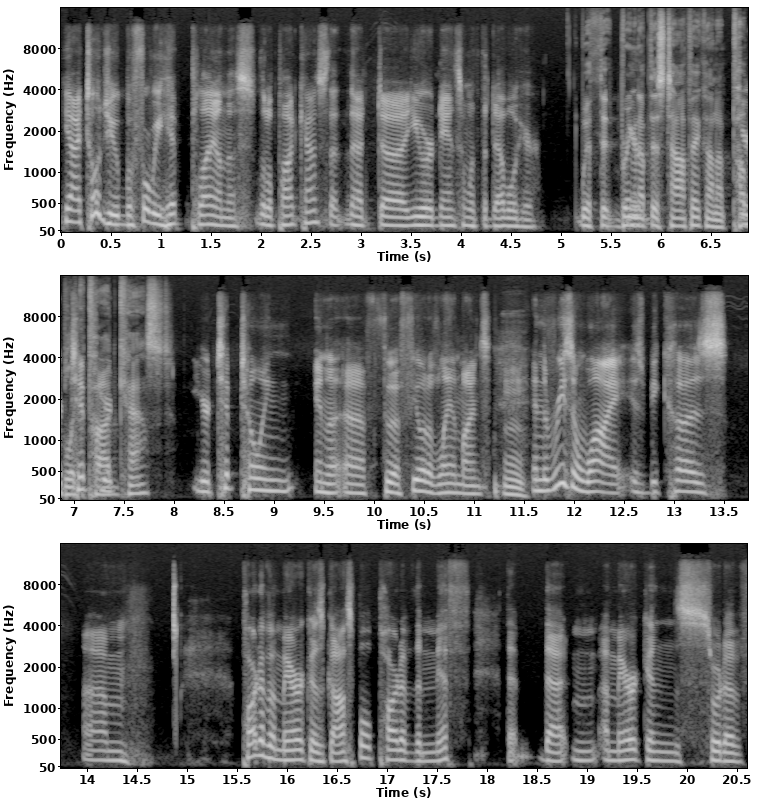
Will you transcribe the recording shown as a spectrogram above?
Yeah, I told you before we hit play on this little podcast that that uh, you were dancing with the devil here. With the, bringing you're, up this topic on a public tip, podcast, you're, you're tiptoeing in a uh, through a field of landmines. Mm. And the reason why is because um, part of America's gospel, part of the myth that that Americans sort of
